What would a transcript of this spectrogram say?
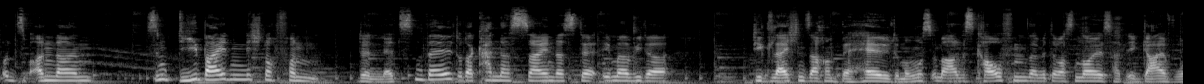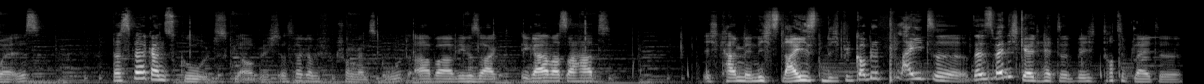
und zum anderen, sind die beiden nicht noch von der letzten Welt? Oder kann das sein, dass der immer wieder die gleichen Sachen behält und man muss immer alles kaufen, damit er was Neues hat, egal wo er ist? Das wäre ganz gut, glaube ich. Das wäre, glaube ich, schon ganz gut. Aber wie gesagt, egal was er hat, ich kann mir nichts leisten. Ich bin komplett pleite. Selbst wenn ich Geld hätte, bin ich trotzdem pleite.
